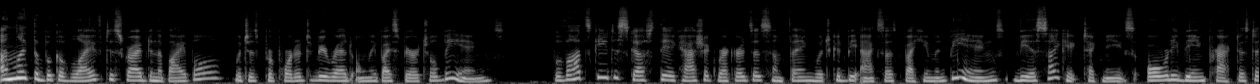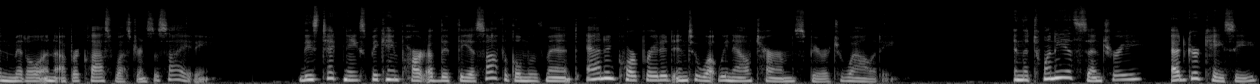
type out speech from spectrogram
Unlike the Book of Life described in the Bible, which is purported to be read only by spiritual beings, Blavatsky discussed the Akashic records as something which could be accessed by human beings via psychic techniques already being practiced in middle and upper class Western society. These techniques became part of the Theosophical movement and incorporated into what we now term spirituality. In the 20th century, Edgar Cayce,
